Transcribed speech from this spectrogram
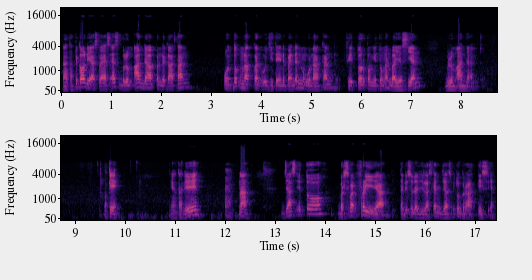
Nah, tapi kalau di SPSS belum ada pendekatan untuk melakukan uji T independen menggunakan fitur penghitungan Bayesian belum ada gitu. Oke. Yang tadi nah, JAS itu bersifat free ya. Tadi sudah dijelaskan JAS itu gratis ya.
